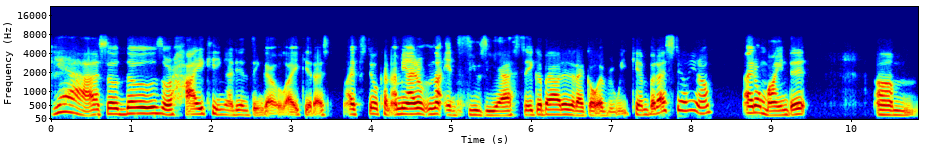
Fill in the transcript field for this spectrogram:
yeah. So those or hiking, I didn't think I would like it. I I still kind of. I mean, I don't, I'm not enthusiastic about it. I go every weekend, but I still, you know, I don't mind it. Um,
